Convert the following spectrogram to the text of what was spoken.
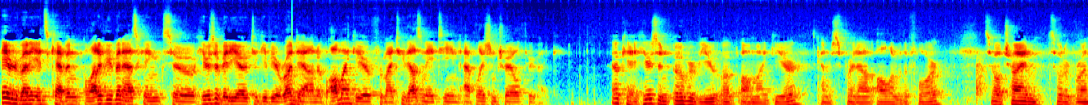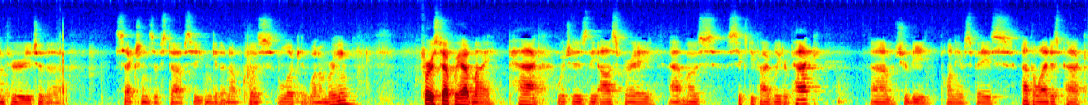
Hey everybody, it's Kevin. A lot of you have been asking, so here's a video to give you a rundown of all my gear for my 2018 Appalachian Trail through hike. Okay, here's an overview of all my gear. It's kind of spread out all over the floor. So I'll try and sort of run through each of the sections of stuff so you can get an up close look at what I'm bringing. First up we have my pack, which is the Osprey Atmos 65 liter pack. Um, should be plenty of space. Not the lightest pack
